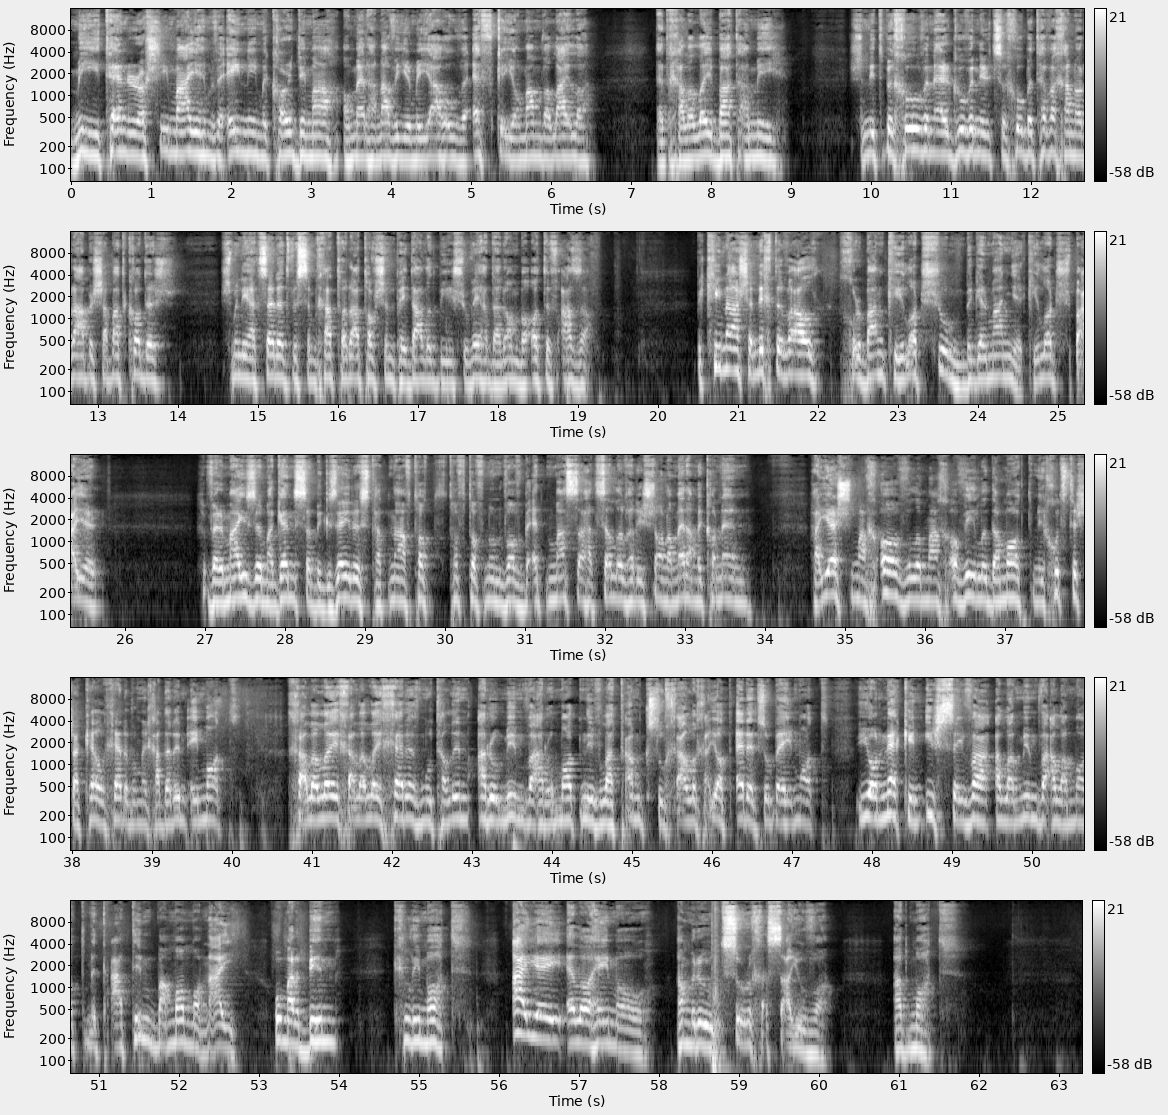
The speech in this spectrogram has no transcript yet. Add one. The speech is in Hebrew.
מי ייתן ראשי מים ועיני מקור דמעה, אומר הנביא ירמיהו, ואפקה יומם ולילה את חללי בת עמי, שנטבחו ונהרגו ונרצחו בטבח הנורא בשבת קודש, שמיני עצרת ושמחת תורה תשפ"ד ביישובי הדרום בעוטף עזה. בקינה שנכתבה על חורבן קהילות שום בגרמניה, קהילות שפייר, ורמייזר מגנסה בגזירס תתנף תוף תוף נ"ו בעת מסע הצלב הראשון, אומר המקונן, היש מכאוב למכאובי לדמות, מחוץ תשקל חרב ומחדרים אימות. חללי חללי חרב מוטלים ערומים וערומות, נבלתם כסוכה לחיות ארץ ובהמות. יונקים איש שיבה, עלמים ועלמות, מתעתים במומוני ומרבים כלימות. איי אלוהימו, אמרו צור חסיובו עד מות.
